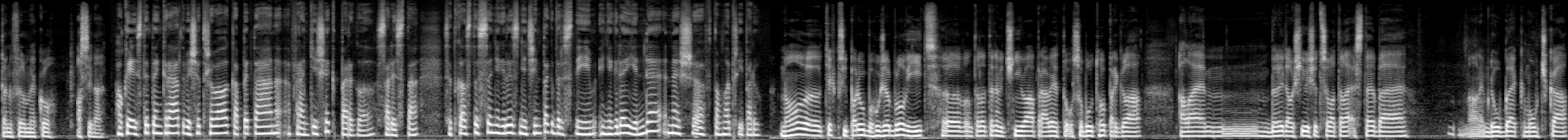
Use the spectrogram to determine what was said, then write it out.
ten film jako asi ne. Hokejisty tenkrát vyšetřoval kapitán František Pergl, sadista. Setkal jste se někdy s něčím tak drsným i někde jinde než v tomhle případu? No, těch případů bohužel bylo víc. Eh, on tenhle ten vyčnívá právě to osobou toho Pergla, ale mm, byli další vyšetřovatelé STB, já nevím, Doubek, Moučka.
